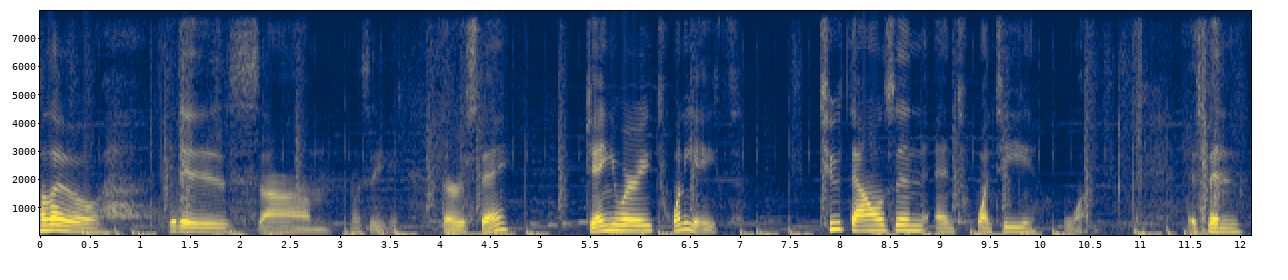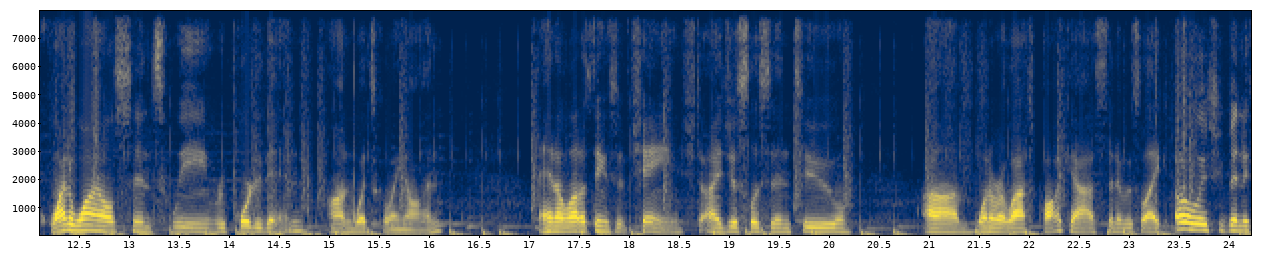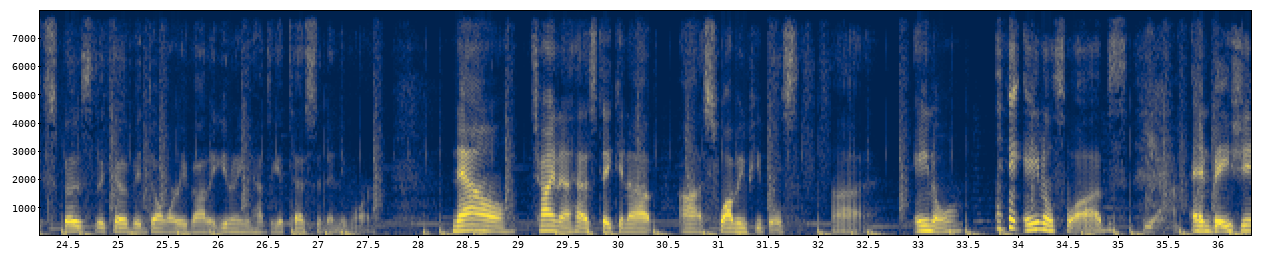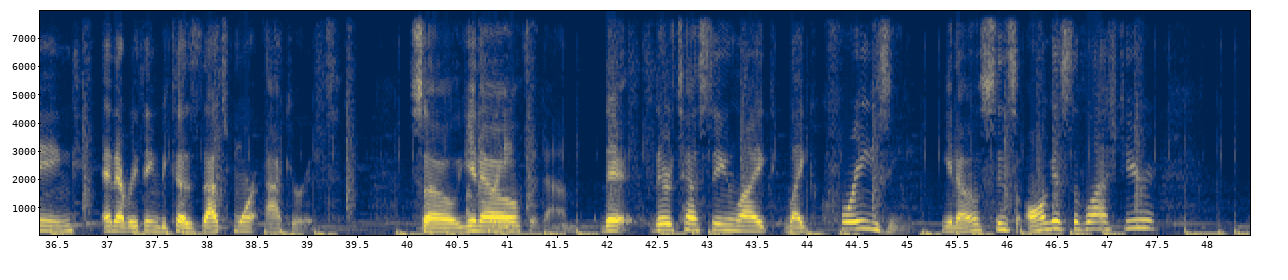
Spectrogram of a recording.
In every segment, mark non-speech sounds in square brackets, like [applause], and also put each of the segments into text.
Hello. It is um let's see Thursday, January 28th, 2021. It's been quite a while since we reported in on what's going on, and a lot of things have changed. I just listened to um, one of our last podcasts, and it was like, oh, if you've been exposed to the COVID, don't worry about it. You don't even have to get tested anymore. Now, China has taken up uh, swabbing people's uh, anal [laughs] anal swabs Yeah. and Beijing and everything because that's more accurate. So you know According them. they're they're testing like like crazy. You know since August of last year.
